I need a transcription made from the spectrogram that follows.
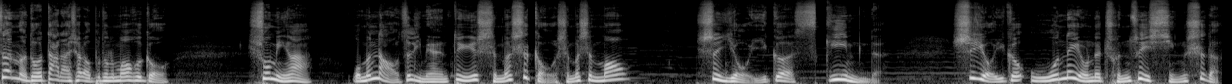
这么多大大小小不同的猫和狗，说明啊，我们脑子里面对于什么是狗，什么是猫，是有一个 scheme 的，是有一个无内容的纯粹形式的。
